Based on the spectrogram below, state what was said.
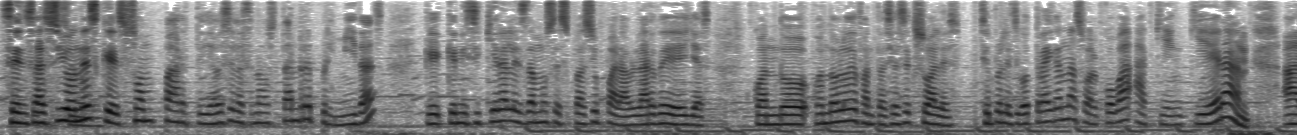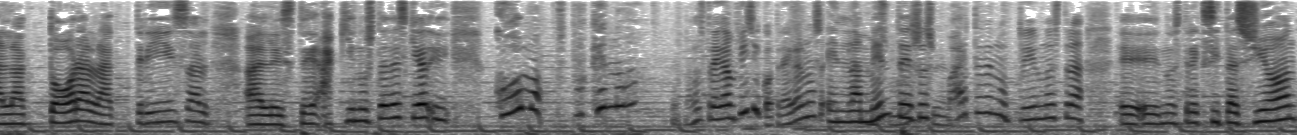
sensaciones que son parte y a veces las tenemos tan reprimidas que, ni siquiera les damos espacio para hablar de ellas. Cuando, cuando hablo de fantasías sexuales, siempre les digo, traigan a su alcoba a quien quieran, al actor, a la actriz, al, al este, a quien ustedes quieran. Y, ¿Cómo? ¿Por qué no? No los traigan físico, tráiganlos en la mente. Eso es parte de nutrir nuestra, eh, eh, nuestra excitación,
